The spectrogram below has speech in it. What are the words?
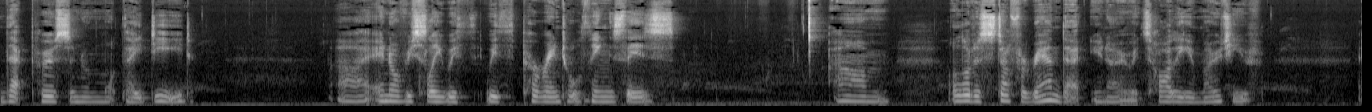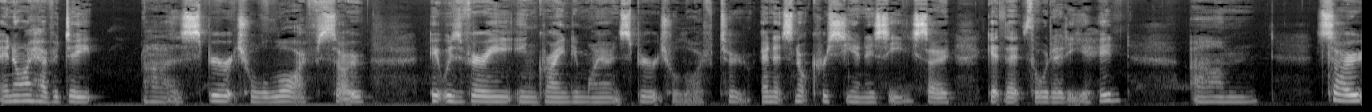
that person and what they did uh, and obviously, with, with parental things, there's um, a lot of stuff around that. You know, it's highly emotive. And I have a deep uh, spiritual life, so it was very ingrained in my own spiritual life too. And it's not Christianity, so get that thought out of your head. Um, so,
